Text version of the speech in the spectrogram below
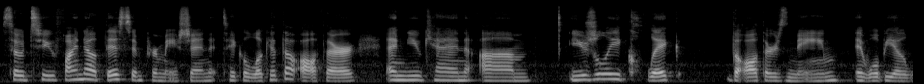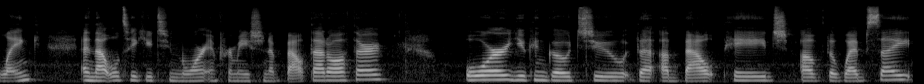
So to find out this information, take a look at the author and you can um, usually click the author's name. It will be a link and that will take you to more information about that author. Or you can go to the About page of the website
